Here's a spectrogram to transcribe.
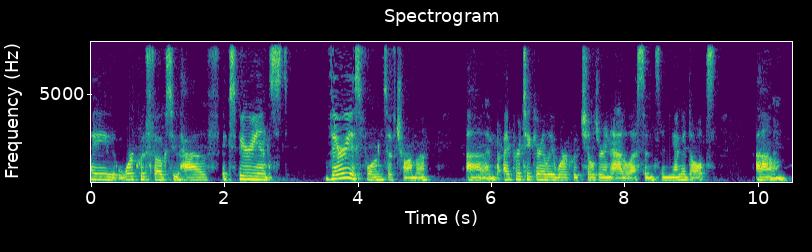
I work with folks who have experienced various forms of trauma. Um, I particularly work with children, adolescents, and young adults. Um,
